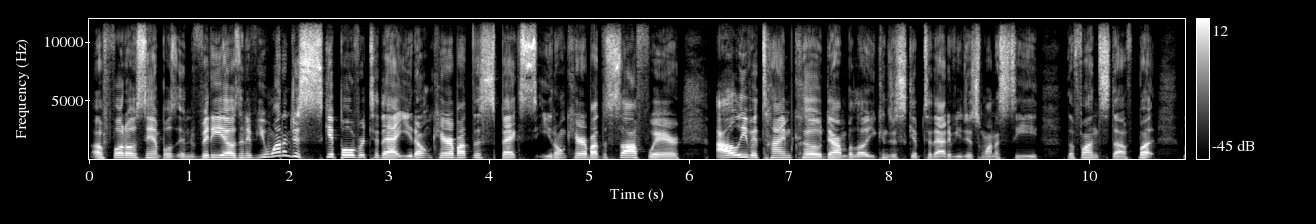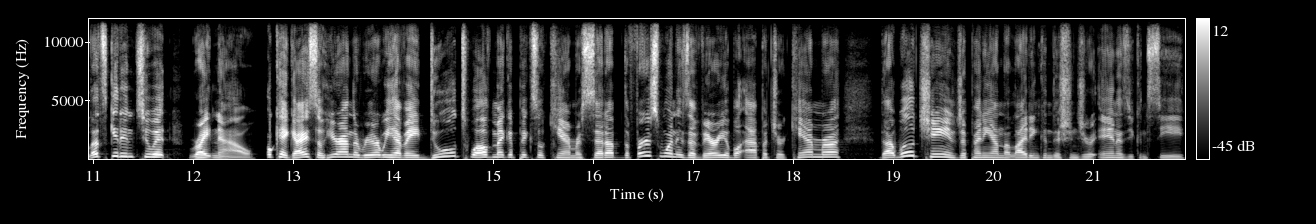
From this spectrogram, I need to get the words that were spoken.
of photo samples and videos. And if you want to just skip over to that, you don't care about the specs, you don't care about the software, I'll leave a time code down below. You can just skip to that if you just want to see the fun stuff. But let's get into it right now. Okay, guys, so here on the rear, we have a dual 12 megapixel camera setup. The first one is a variable aperture camera. That will change depending on the lighting conditions you're in. As you can see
